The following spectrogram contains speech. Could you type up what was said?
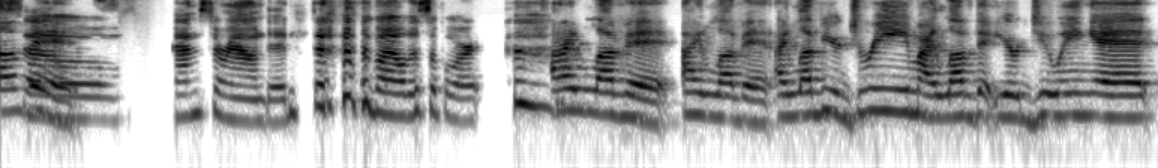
love so, it. I'm surrounded by all the support. I love it. I love it. I love your dream. I love that you're doing it.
